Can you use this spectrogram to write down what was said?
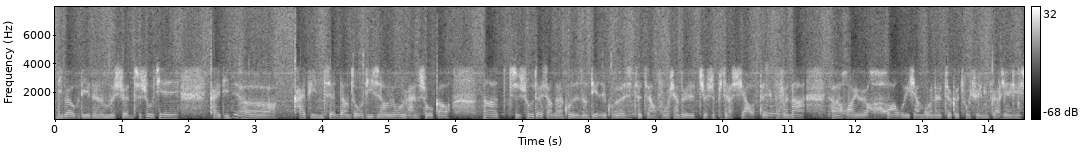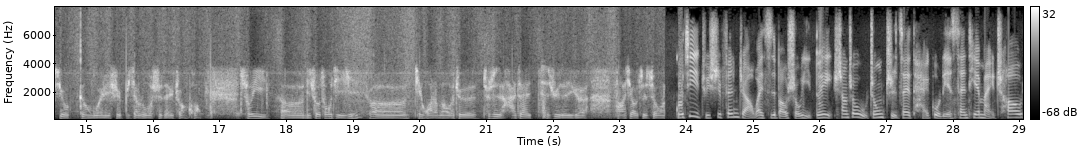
礼拜五跌的那么深，指数今天开低呃开平震荡走低之后，又尾盘收高。那指数在上涨过程中，电子股的这涨幅相对就是比较小的一部分。那呃华为华为相关的这个族群表现又更为是比较弱势的一个状况。”所以，呃，你说冲击呃减缓了吗？我觉得就是还在持续的一个发酵之中。国际局势纷扰，外资保守以对。上周五中指在台股连三天买超，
